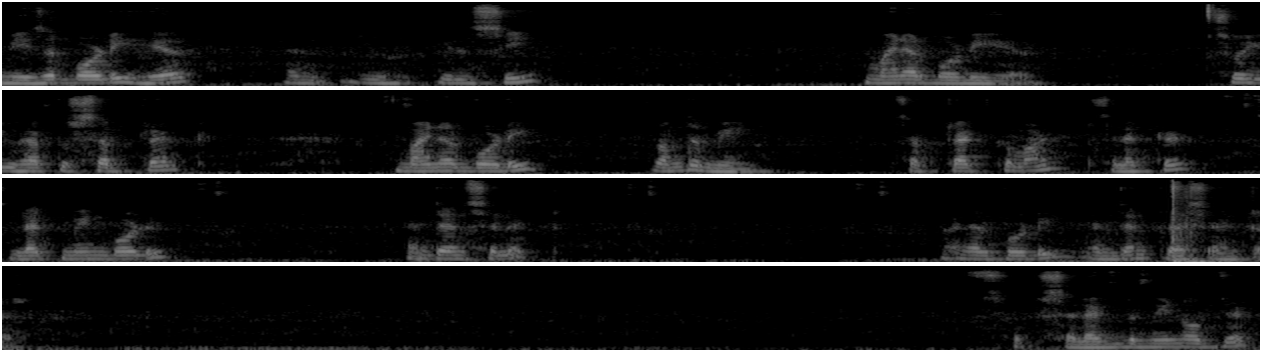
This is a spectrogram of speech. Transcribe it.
major body here and you will see minor body here. So you have to subtract minor body from the main. Subtract command selected select main body and then select minor body and then press enter so select the main object.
